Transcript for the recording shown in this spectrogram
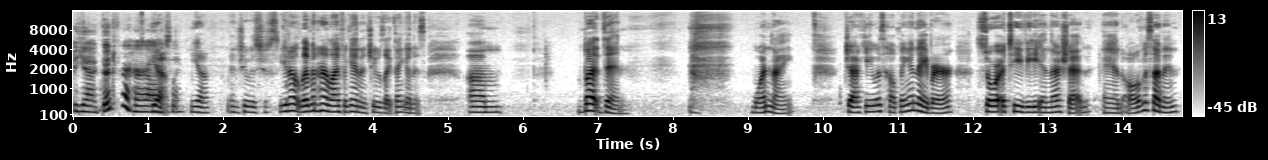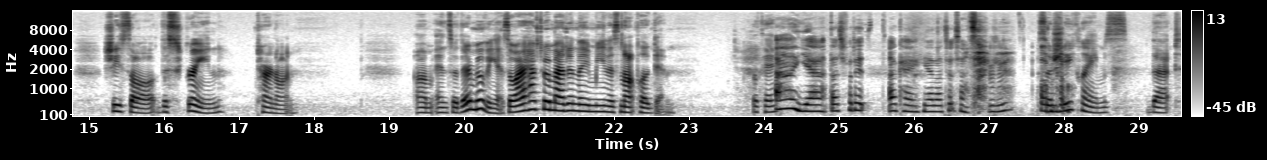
Yeah, good for her, honestly. yeah, yeah. And she was just, you know, living her life again. And she was like, thank goodness. Um, but then, one night, Jackie was helping a neighbor store a TV in their shed. And all of a sudden, she saw the screen turn on. Um, and so they're moving it. So I have to imagine they mean it's not plugged in. Okay. Ah, yeah, that's what it. Okay, yeah, that's what it sounds like. Mm-hmm. Oh, so she claims that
